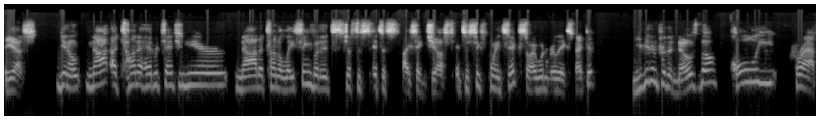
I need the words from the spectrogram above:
Yes. You know, not a ton of head retention here, not a ton of lacing, but it's just a, it's a I say just it's a six point six, so I wouldn't really expect it. You get in for the nose though. Holy crap!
